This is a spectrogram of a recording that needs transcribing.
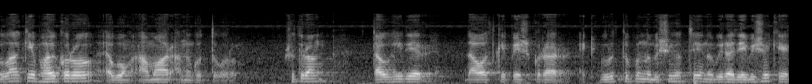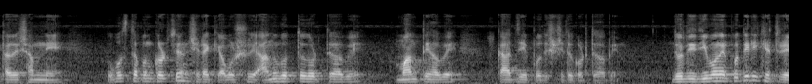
আল্লাহকে ভয় করো এবং আমার আনুগত্য করো। সুতরাং তাওহিদের দাওয়াতকে পেশ করার একটি গুরুত্বপূর্ণ বিষয় হচ্ছে, নবীরা যে বিষয়কে তাদের সামনে উপস্থাপন করছেন, সেটাকে অবশ্যই আনুগত্য করতে হবে, মানতে হবে, কাজে প্রতিষ্ঠিত করতে হবে। যদি জীবনের প্রতিটি ক্ষেত্রে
